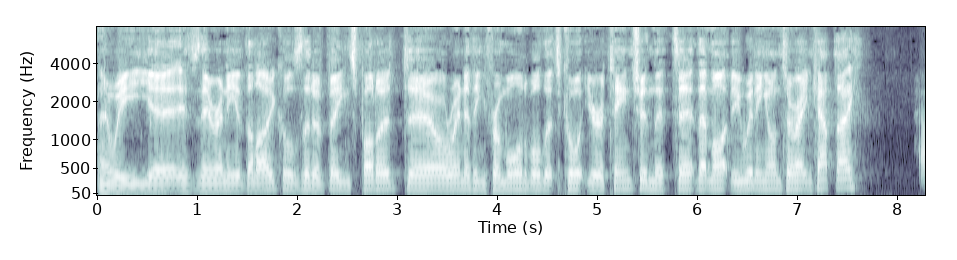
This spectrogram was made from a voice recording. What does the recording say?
Are we? Uh, is there any of the locals that have been spotted, uh, or anything from Warrnambool that's caught your attention that uh, that might be winning on Terang Cup Day? Uh,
